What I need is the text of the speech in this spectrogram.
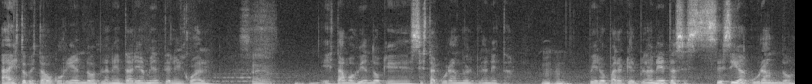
a esto que está ocurriendo planetariamente en el cual Sí. estamos viendo que se está curando el planeta. Pero para que el planeta se, se siga curando,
